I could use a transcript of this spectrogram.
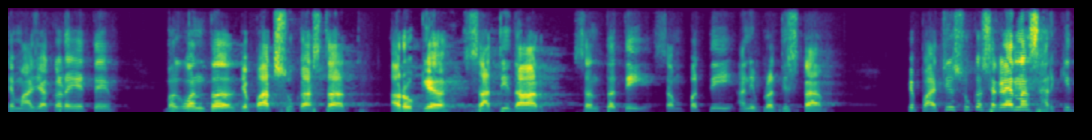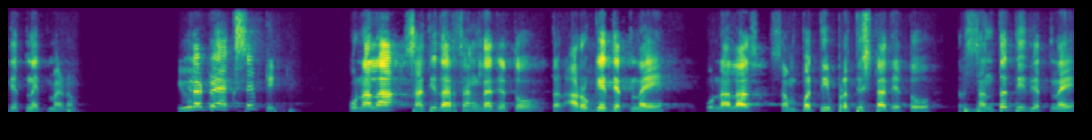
ते माझ्याकडे येते. भगवंत जे पाच सुख असतात आरोग्य साथीदार संतती संपत्ती आणि प्रतिष्ठा हे पाचही सुख सगळ्यांना सारखी देत नाहीत madam. You will have to accept it कुणाला साथीदार चांगला देतो तर आरोग्य देत नाही. कुणाला संपत्ती प्रतिष्ठा देतो तर संतती देत नाही.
